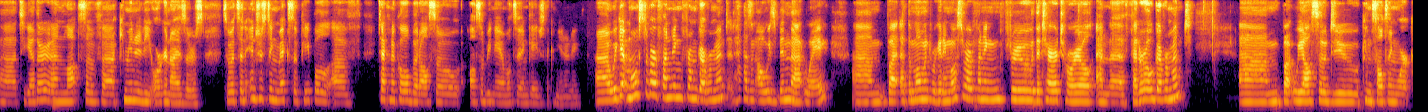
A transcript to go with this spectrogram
uh, together and lots of uh, community organizers. So it's an interesting mix of people of technical, but also also being able to engage the community. Uh, we get most of our funding from government. It hasn't always been that way, um, but at the moment we're getting most of our funding through the territorial and the federal government. Um, but we also do consulting work.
